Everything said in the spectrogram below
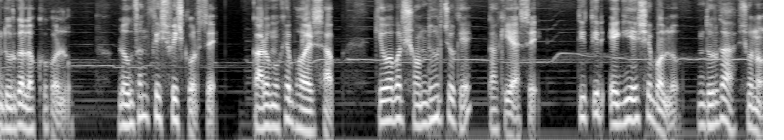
দুর্গা লক্ষ্য করল। লোকজন ফিসফিস করছে। কারও মুখে ভয়ের ছাপ। কেউ আবার সন্দেহর চোখে তাকিয়ে আছে। তিতির এগিয়ে এসে বলল, দুর্গা, শোনো,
